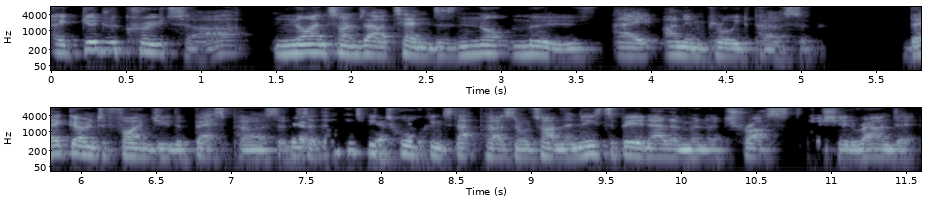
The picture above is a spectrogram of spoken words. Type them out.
a good recruiter, nine times out of 10, does not move a unemployed person. They're going to find you the best person. Yeah. So they need to be yeah. talking to that person all the time. There needs to be an element of trust around it.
